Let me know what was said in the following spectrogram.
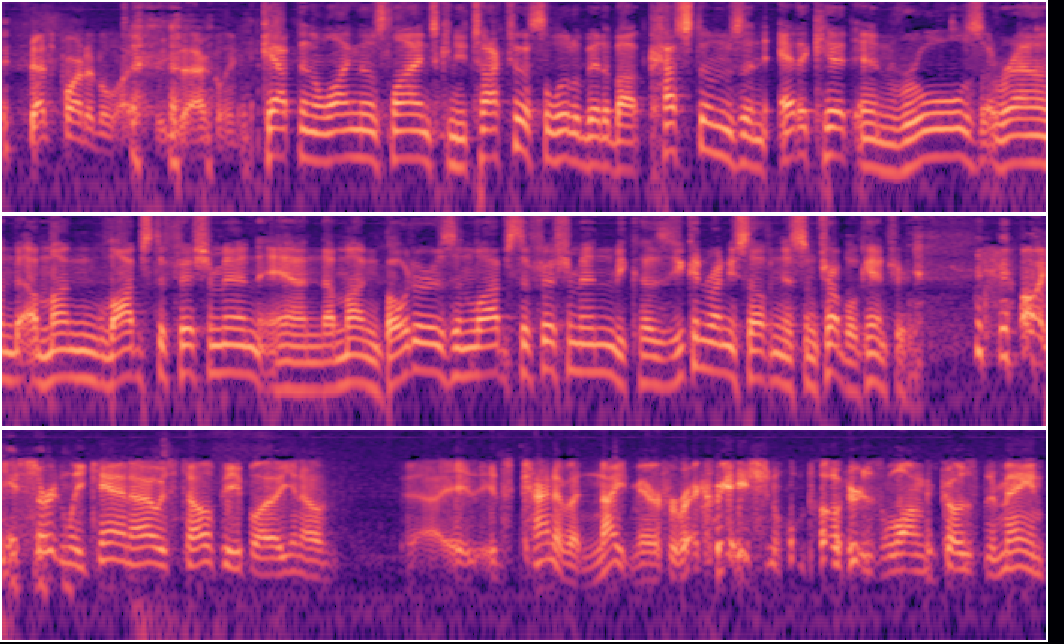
That's part of the life, exactly. Captain, along those lines, can you talk to us a little bit about customs and etiquette and rules around among lobster fishermen and among boaters and lobster fishermen? Because you can run yourself into some trouble, can't you? oh, you certainly can. I always tell people, uh, you know, it, it's kind of a nightmare for recreational boaters along the coast of Maine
